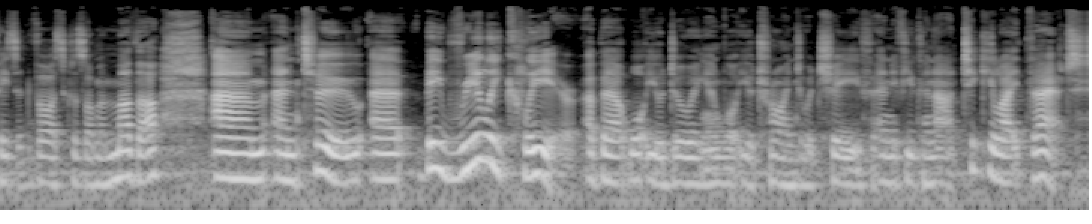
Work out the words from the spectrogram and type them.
piece of advice because I'm a mother. Um, and two, uh, be really clear about what you're doing and what you're trying to achieve. And if you can articulate that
